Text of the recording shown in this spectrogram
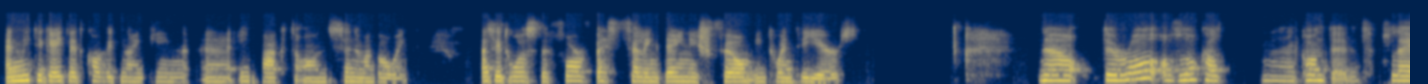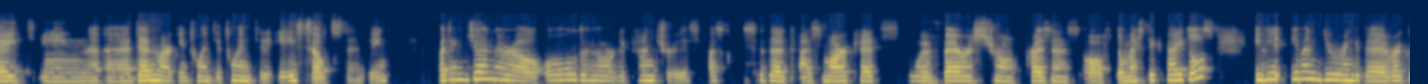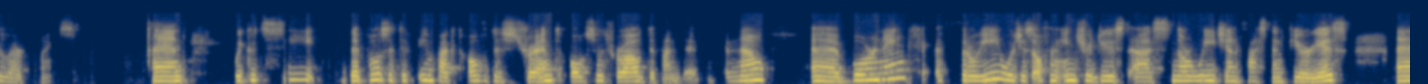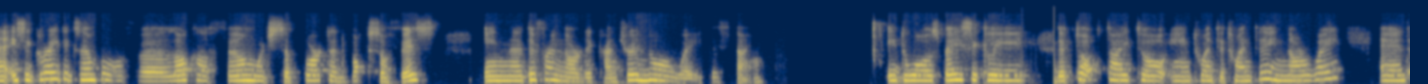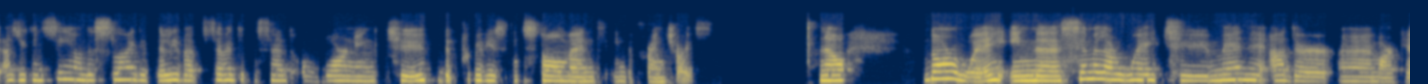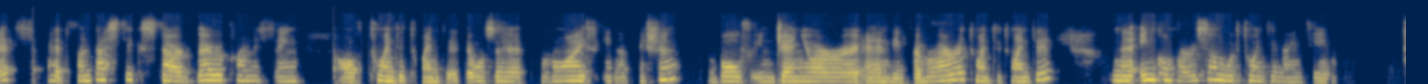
and mitigated COVID 19 uh, impact on cinema going as it was the fourth best selling Danish film in 20 years. Now, the role of local um, content played in uh, Denmark in 2020 is outstanding, but in general, all the Nordic countries are considered as markets with very strong presence of domestic titles, even during the regular times. And we could see the positive impact of this trend also throughout the pandemic. And now, uh, Børning 3, which is often introduced as Norwegian Fast and Furious, uh, is a great example of a local film which supported box office in a different Nordic country, Norway this time. It was basically the top title in 2020 in Norway and as you can see on the slide, it delivered 70% of warning to the previous installment in the franchise. Now, Norway, in a similar way to many other uh, markets, had fantastic start, very promising of 2020. There was a rise in admission, both in January and in February 2020, uh, in comparison with 2019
